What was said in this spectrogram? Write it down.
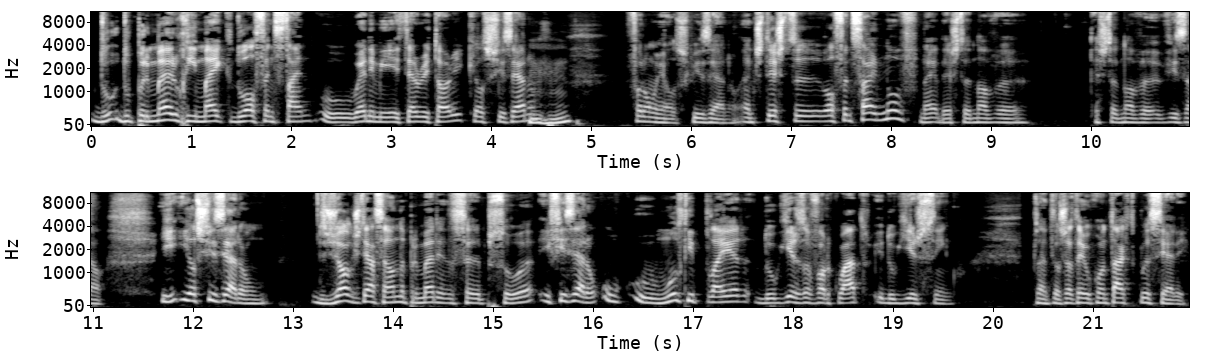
do, do primeiro remake do Wolfenstein o Enemy Territory que eles fizeram? Uhum. foram eles que fizeram. Antes deste Wolfenstein novo né? desta nova desta nova visão. E, e eles fizeram jogos de ação na primeira e na terceira pessoa e fizeram o, o, multiplayer do Gears of War 4 e do Gears 5. Portanto, eles já têm o contacto com a série.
